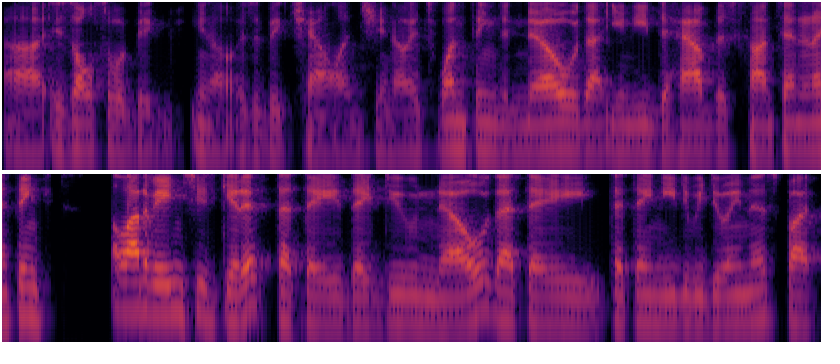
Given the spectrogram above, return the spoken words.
uh, is also a big you know is a big challenge. You know, it's one thing to know that you need to have this content, and I think a lot of agencies get it that they they do know that they that they need to be doing this, but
